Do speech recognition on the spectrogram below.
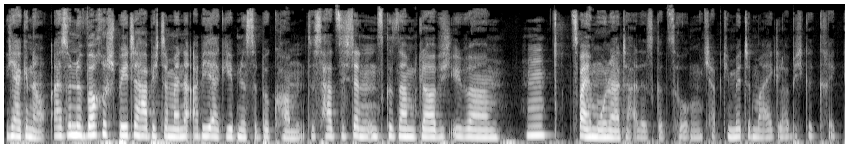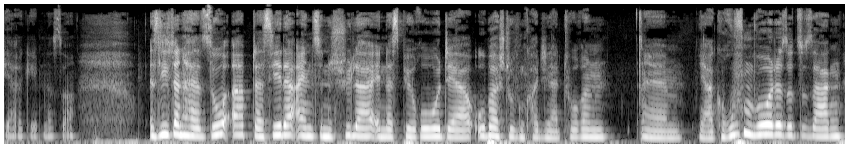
ja, genau. Also eine Woche später habe ich dann meine Abi-Ergebnisse bekommen. Das hat sich dann insgesamt, glaube ich, über hm, zwei Monate alles gezogen. Ich habe die Mitte Mai, glaube ich, gekriegt, die Ergebnisse. Es lief dann halt so ab, dass jeder einzelne Schüler in das Büro der Oberstufenkoordinatorin ähm, ja, gerufen wurde, sozusagen.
